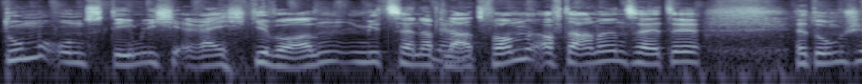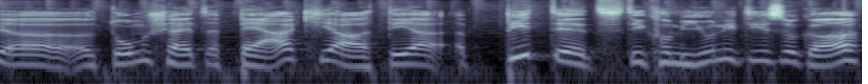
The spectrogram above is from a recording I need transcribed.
dumm und dämlich reich geworden mit seiner ja. Plattform. Auf der anderen Seite Herr äh, Domscheit-Berg, ja, der bittet die Community sogar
